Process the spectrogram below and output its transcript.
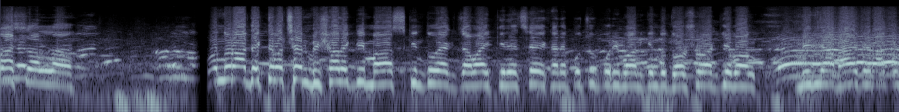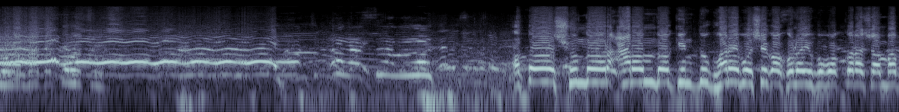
মাশাল্লাহ বন্ধুরা দেখতে পাচ্ছেন বিশাল একটি মাছ কিন্তু এক জামাই কিনেছে। এখানে প্রচুর পরিমাণ কিন্তু দর্শনার্থী এবং মিডিয়া ভাইদের আগমন আমরা দেখতে পাচ্ছি। এত সুন্দর আনন্দ কিন্তু ঘরে বসে কখনোই উপভোগ করা সম্ভব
